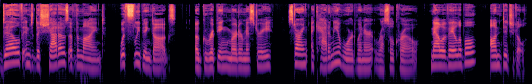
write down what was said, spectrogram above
Delve into the shadows of the mind with Sleeping Dogs, a gripping murder mystery starring Academy Award winner Russell Crowe. Now available on digital.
